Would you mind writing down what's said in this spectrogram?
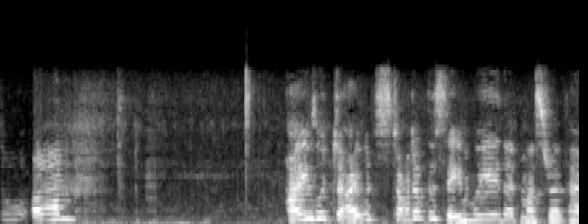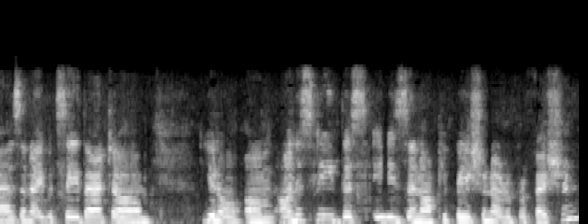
So um, I would I would start up the same way that Masarrat has, and I would say that um, you know um, honestly, this is an occupation or a profession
